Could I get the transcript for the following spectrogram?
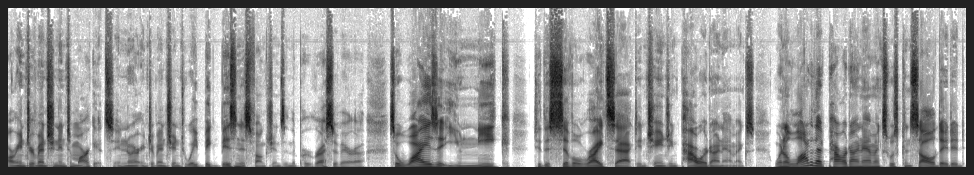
our intervention into markets, in our intervention to way big business functions in the progressive era. So, why is it unique to the Civil Rights Act in changing power dynamics when a lot of that power dynamics was consolidated?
